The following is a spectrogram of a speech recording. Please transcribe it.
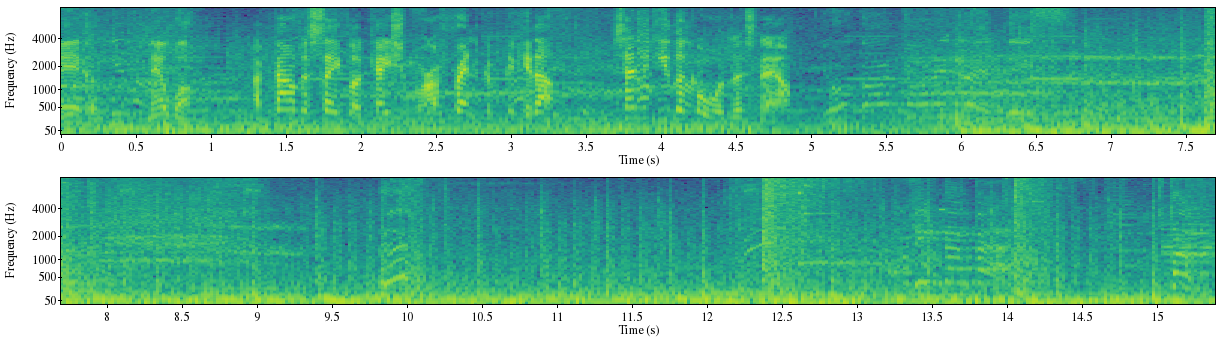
Vehicle. Now what? I found a safe location where our friend can pick it up. Sending you the coordinates now. You're going to regret this. Keep them back. Stop.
